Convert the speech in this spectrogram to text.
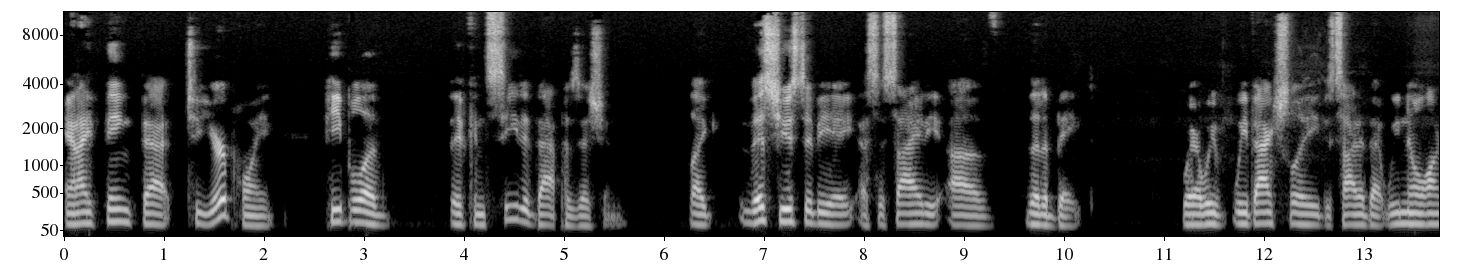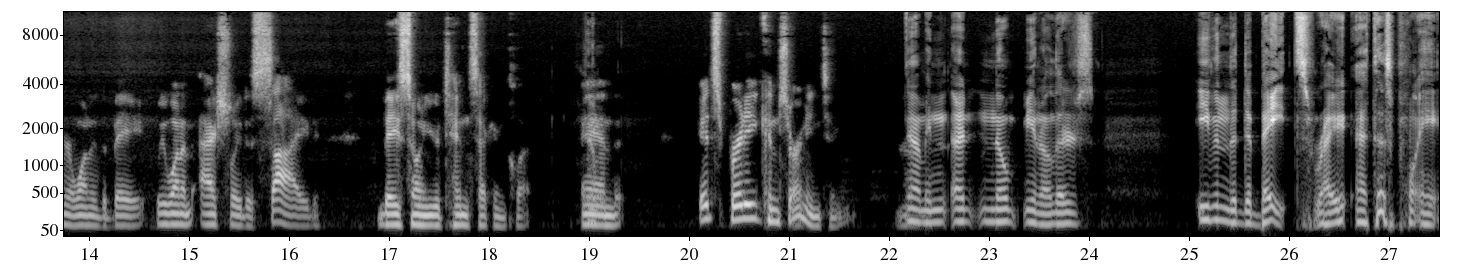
And I think that to your point, people have they've conceded that position. Like this used to be a, a society of the debate where we've we've actually decided that we no longer want to debate. We want to actually decide based on your 10 second clip. And it's pretty concerning to me. Yeah, I mean, I no, you know, there's even the debates, right? At this point,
